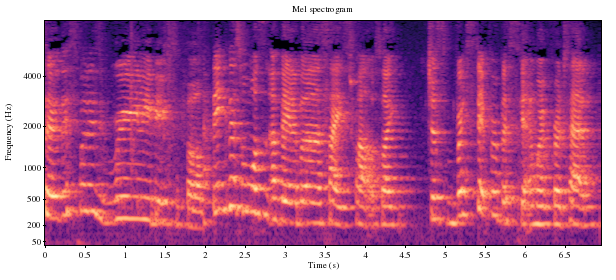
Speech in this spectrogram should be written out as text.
So this one is really beautiful. I think this one wasn't available in a size 12, so I just risked it for a biscuit and went for a 10. Um,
